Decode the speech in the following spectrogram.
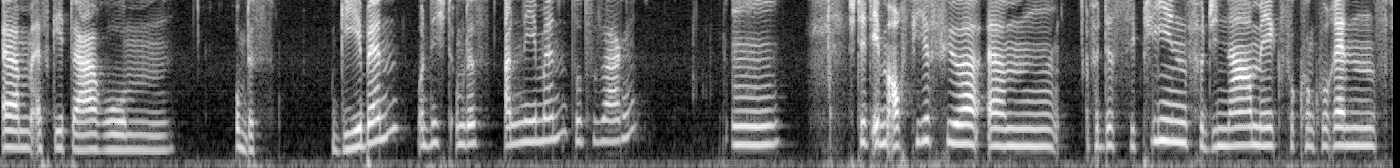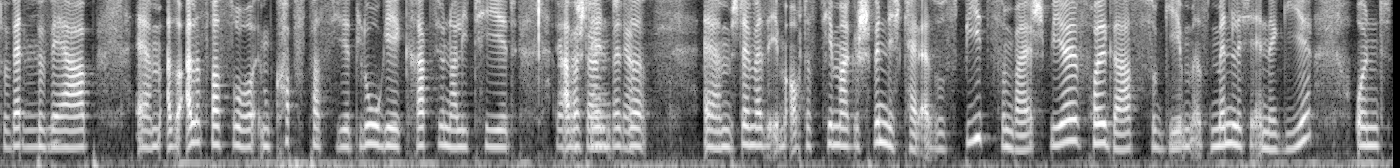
Ähm, es geht darum, um das Geben und nicht um das Annehmen sozusagen. Mhm. Steht eben auch viel für ähm, für Disziplin, für Dynamik, für Konkurrenz, für Wettbewerb. Mhm. Ähm, also alles, was so im Kopf passiert, Logik, Rationalität, Der aber Verstand, stellenweise. Ja. Ähm, stellenweise eben auch das Thema Geschwindigkeit, also Speed zum Beispiel, Vollgas zu geben, ist männliche Energie. Und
